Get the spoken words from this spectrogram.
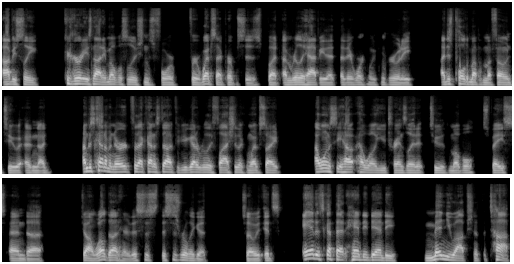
obviously Congruity is not a mobile solutions for for website purposes, but I'm really happy that, that they're working with Congruity. I just pulled them up on my phone too, and I, I'm just kind of a nerd for that kind of stuff. If you got a really flashy looking website, I want to see how how well you translate it to the mobile space. And uh, John, well done here. This is this is really good. So it's and it's got that handy dandy menu option at the top,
